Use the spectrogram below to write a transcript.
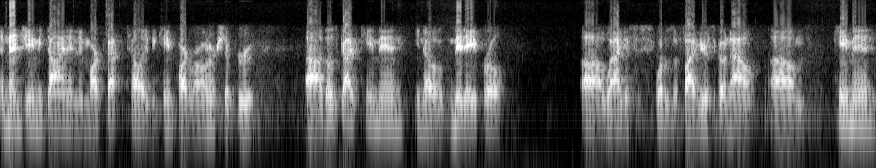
and then Jamie Dinan and Mark Fascitelli became part of our ownership group. Uh, those guys came in, you know, mid-April. Uh, well, I guess what was it, five years ago now? Um, came in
